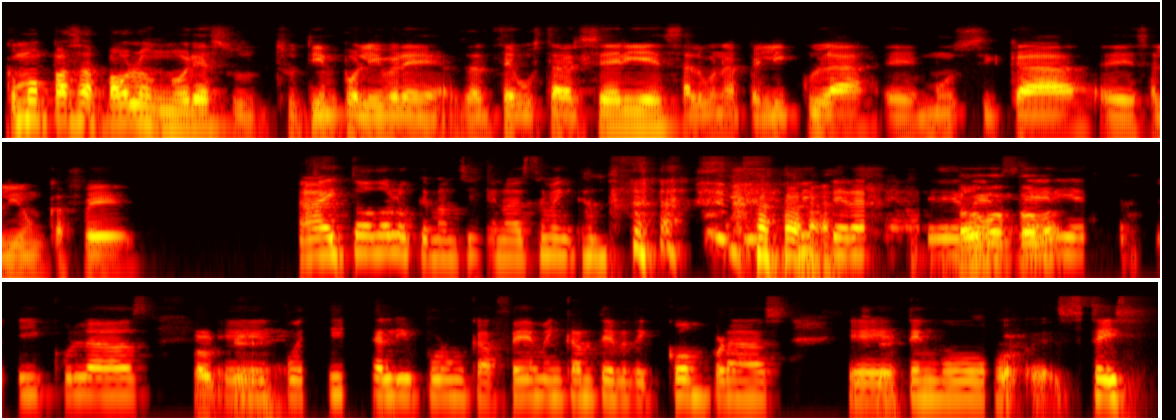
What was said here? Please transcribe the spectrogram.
¿Cómo pasa Pablo Longoria su, su tiempo libre? ¿Te gusta ver series, alguna película, eh, música, eh, salir a un café? Ay, todo lo que mencionaste me encanta. Literalmente, ver series, películas, eh, pues sí, salir por un café, me encanta ir de compras. Eh, tengo eh, seis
